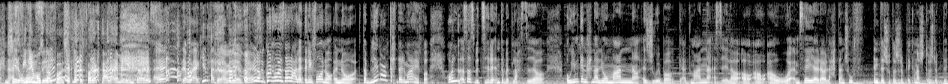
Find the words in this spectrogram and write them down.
إحنا اسفين يا. مصطفى. شكلك اتفرجت على Emily in Paris إيه هو أكيد حدا عمل Emily in Paris ويكون هو صار على تليفونه إنه طب ليه ما عم تحضر معي؟ فهول القصص بتصيري أنت بتلاحظيها. ويمكن نحن اليوم ما عنا أجوبة قد ما عنا أسئلة أو أو أو مسيرة لحتى نشوف انت شو تجربتك أنا شو تجربتي.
